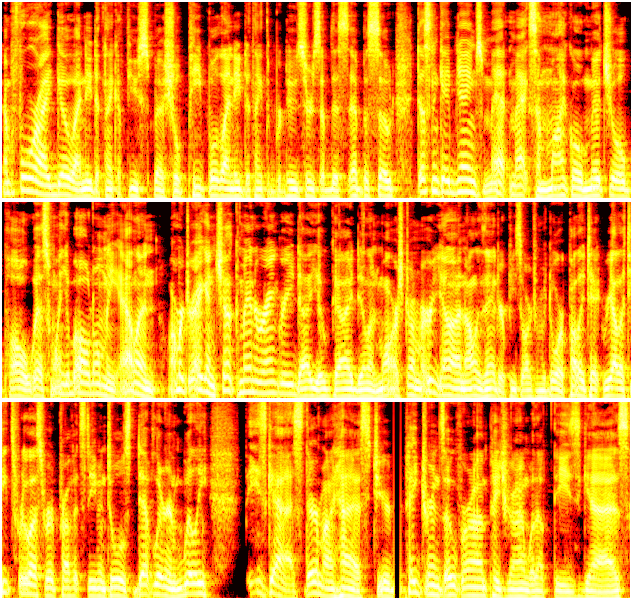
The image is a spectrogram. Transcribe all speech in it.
Now, before I go, I need to thank a few special people. I need to thank the producers of this episode Dustin, Gabe, James, Matt, Max, and Michael, Mitchell, Paul, West, Why You Bald on Me, Alan, Armor Dragon, Chuck, Commander Angry, Dayokai, Dylan, Marstrom, Urjan, Alexander, Peace Arch Fedora, Polytech, Reality, for Less, Red Prophet, Steven Tools, Devler, and Willie. These guys, they're my highest tiered patrons over on Patreon without these guys.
